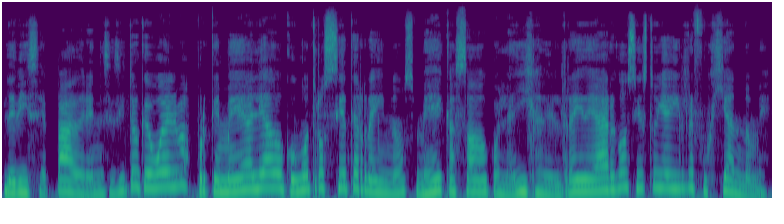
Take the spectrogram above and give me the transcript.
Le dice, Padre, necesito que vuelvas porque me he aliado con otros siete reinos, me he casado con la hija del rey de Argos y estoy ahí refugiándome.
